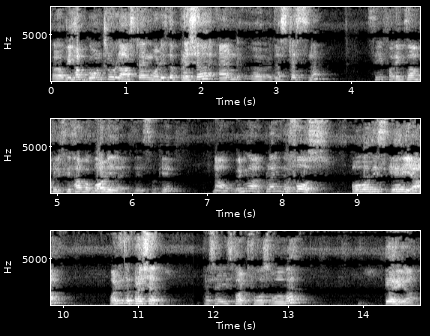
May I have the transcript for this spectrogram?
Uh, we have gone through last time what is the pressure and uh, the stress no see for example if you have a body like this okay? Now when you are applying the force over this area what is the pressure Pressure is what? Force over area.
